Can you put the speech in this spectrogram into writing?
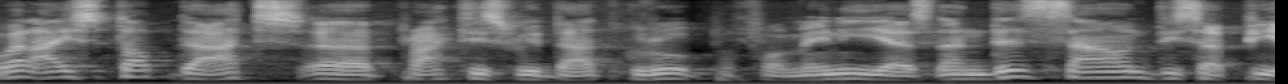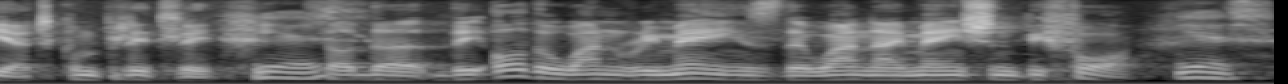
Well, I stopped that uh, practice with that group for many years, and this sound disappeared completely. Yes. So the, the other one remains, the one I mentioned before. Yes.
